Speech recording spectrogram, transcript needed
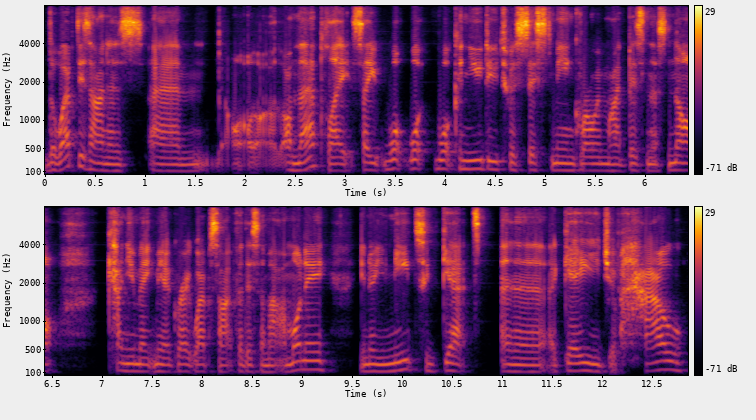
the web designers um, on their plate. Say what what what can you do to assist me in growing my business? Not can you make me a great website for this amount of money? You know you need to get a, a gauge of how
